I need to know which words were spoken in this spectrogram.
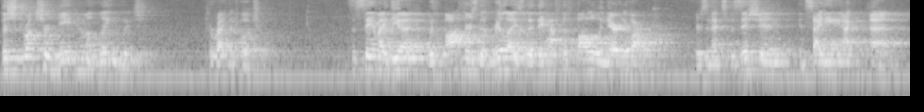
The structure gave him a language to write the poetry. It's the same idea with authors that realize that they have to follow a narrative arc. There's an exposition, inciting, uh,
